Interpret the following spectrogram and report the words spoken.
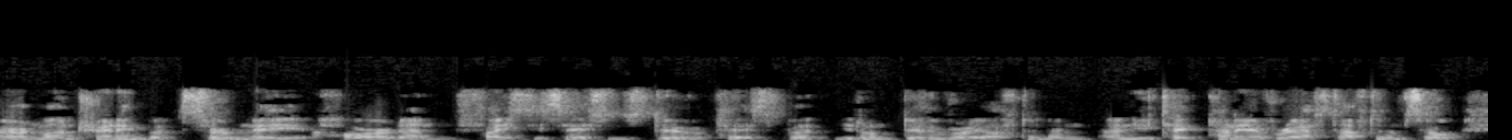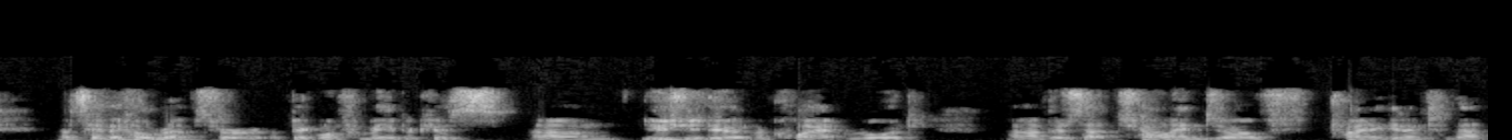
Ironman training, but certainly hard and feisty sessions do have a place, but you don't do them very often and, and you take plenty of rest after them. So I'd say the hill reps are a big one for me because um, usually you do it on a quiet road. Uh, there's that challenge of trying to get into that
